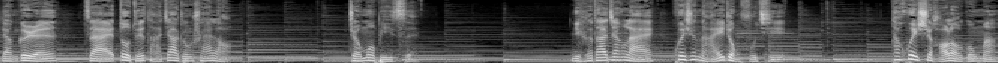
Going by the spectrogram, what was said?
两个人在斗嘴打架中衰老，折磨彼此。你和他将来会是哪一种夫妻？他会是好老公吗？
